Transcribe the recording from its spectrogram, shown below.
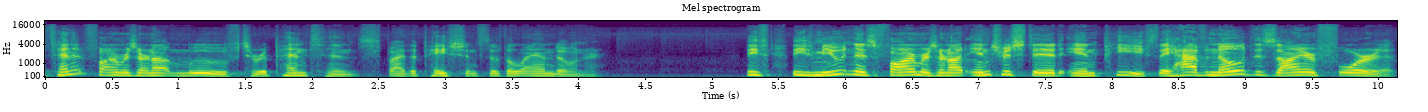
tenant farmers are not moved to repentance by the patience of the landowner. These, these mutinous farmers are not interested in peace. They have no desire for it.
